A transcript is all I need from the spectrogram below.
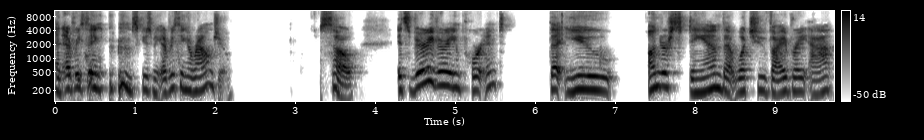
and everything, excuse me, everything around you. So it's very, very important that you understand that what you vibrate at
